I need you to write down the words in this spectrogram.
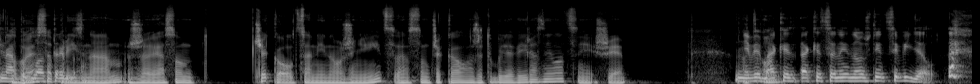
Na Lebo ja sa treba... priznám, že ja som čekol ceny nožníc a som čakal, že to bude výrazne lacnejšie. Neviem, on... aké, aké ceny nožníc si videl.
